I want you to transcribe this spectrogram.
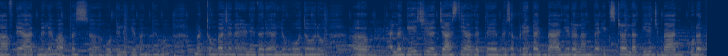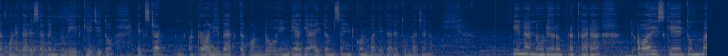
ಹಾಫ್ ಡೇ ಆದಮೇಲೆ ವಾಪಸ್ ಹೋಟೆಲಿಗೆ ಬಂದೆವು. ಬಟ್ ತುಂಬ ಜನ ಹೇಳಿದ್ದಾರೆ, ಅಲ್ಲಿ ಹೋದವರು ಲಗೇಜ್ ಜಾಸ್ತಿ ಆಗುತ್ತೆ ಸಪ್ರೇಟಾಗಿ ಬ್ಯಾಗ್ ಇರಲ್ಲ ಅಂತ ಎಕ್ಸ್ಟ್ರಾ ಲಗೇಜ್ ಬ್ಯಾಗ್ ಕೂಡ ತಗೊಂಡಿದ್ದಾರೆ ಸೆವೆನ್ ಟು ಏಯ್ಟ್ ಕೆ ಜಿದು ಎಕ್ಸ್ಟ್ರಾ ಟ್ರಾಲಿ ಬ್ಯಾಗ್ ತಗೊಂಡು ಇಂಡಿಯಾಗೆ ಐಟಮ್ಸ್ನ ಇಟ್ಕೊಂಡು ಬಂದಿದ್ದಾರೆ ತುಂಬ ಜನ. ಇಲ್ಲಿ ನಾನು ನೋಡಿರೋ ಪ್ರಕಾರ ಟಾಯ್ಸ್ಗೆ ತುಂಬಾ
